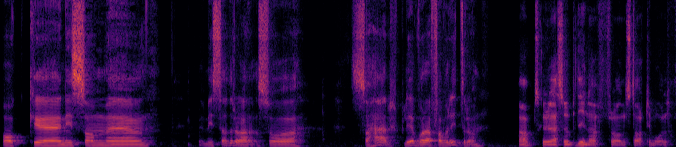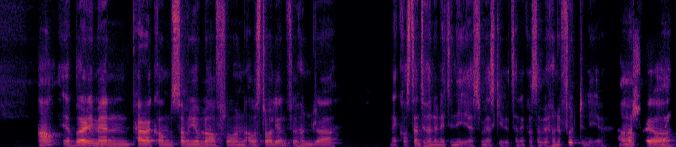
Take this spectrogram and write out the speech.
Och eh, ni som eh, missade då, så, så här blev våra favoriter då. Ja, ska du läsa upp dina från start till mål? Ja, jag började med en Paracom Sauvignon Blanc från Australien för 100... Nej, kostar inte 199 som jag skrivit här, den kostar väl 149. Ja. Annars, har jag,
